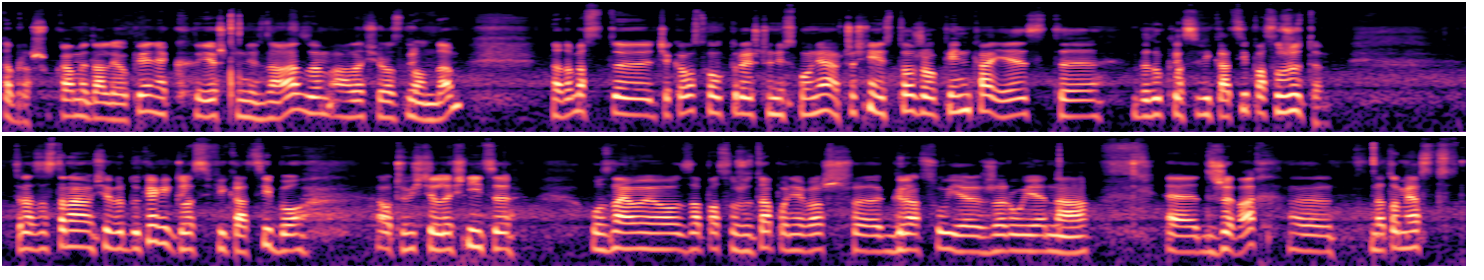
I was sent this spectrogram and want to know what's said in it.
Dobra, szukamy dalej opieniek. Jeszcze nie znalazłem, ale się rozglądam. Natomiast e, ciekawostką, o której jeszcze nie wspomniałem wcześniej, jest to, że opieńka jest e, według klasyfikacji pasożytem. Teraz zastanawiam się według jakiej klasyfikacji, bo oczywiście leśnicy uznają ją za pasożyta, ponieważ e, grasuje, żeruje na drzewach. Natomiast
